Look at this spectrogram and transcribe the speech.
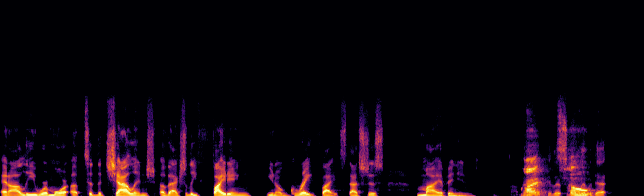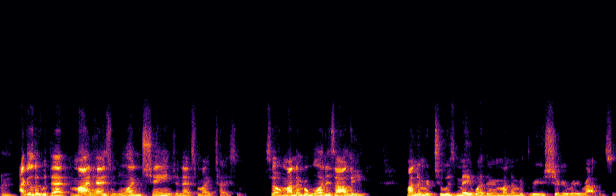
and Ali were more up to the challenge of actually fighting, you know, great fights. That's just my opinion. All right, I can live- I can live so- with that. I can live with that. Mine has one change, and that's Mike Tyson. So my number one is Ali, my number two is Mayweather, and my number three is Sugar Ray Robinson.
